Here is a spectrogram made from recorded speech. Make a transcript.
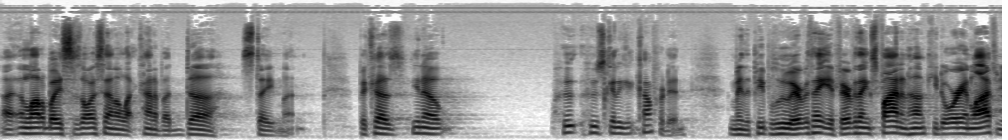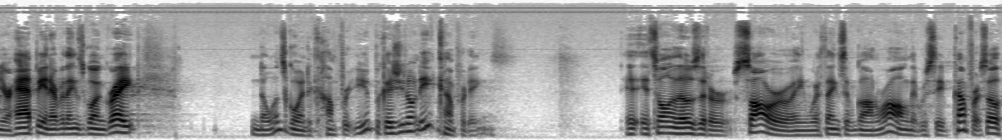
uh, in a lot of ways, has always sounded like kind of a duh statement. Because, you know, who, who's going to get comforted? I mean, the people who everything, if everything's fine and hunky dory in life and you're happy and everything's going great, no one's going to comfort you because you don't need comforting. It's only those that are sorrowing where things have gone wrong that receive comfort. So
